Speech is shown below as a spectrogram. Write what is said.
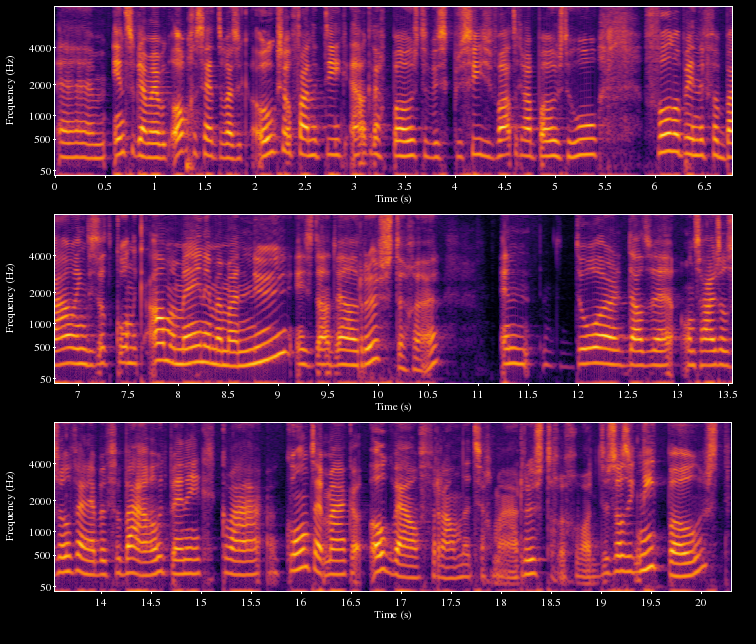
ehm, Instagram heb ik opgezet. Toen was ik ook zo fanatiek. Elke dag posten. Wist ik precies wat ik ga posten. Hoe. Volop in de verbouwing. Dus dat kon ik allemaal meenemen. Maar nu is dat wel rustiger. En doordat we ons huis al zover hebben verbouwd... ben ik qua content maken ook wel veranderd, zeg maar. Rustiger geworden. Dus als ik niet post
